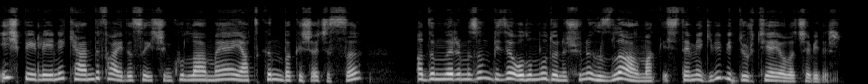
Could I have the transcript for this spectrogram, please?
İşbirliğini kendi faydası için kullanmaya yatkın bakış açısı, adımlarımızın bize olumlu dönüşünü hızlı almak isteme gibi bir dürtüye yol açabilir.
